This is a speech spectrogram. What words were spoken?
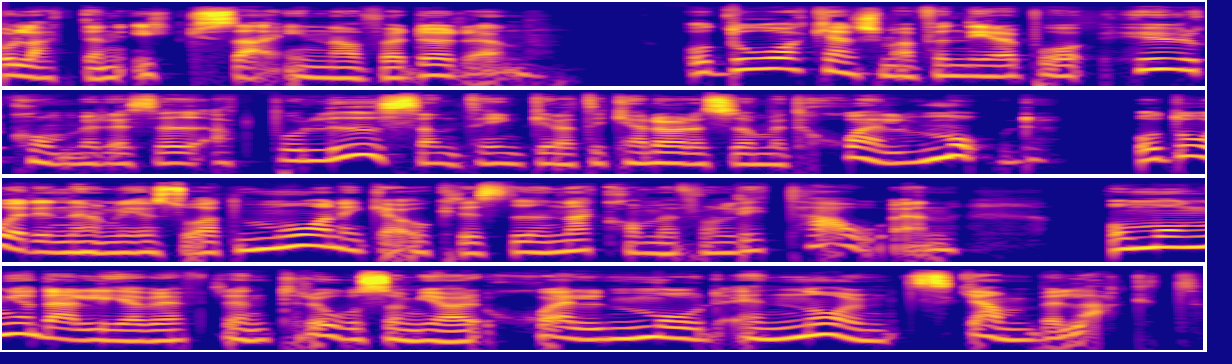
och lagt en yxa innanför dörren. Och då kanske man funderar på hur kommer det sig att polisen tänker att det kan röra sig om ett självmord? Och då är det nämligen så att Monica och Kristina kommer från Litauen och många där lever efter en tro som gör självmord enormt skambelagt.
